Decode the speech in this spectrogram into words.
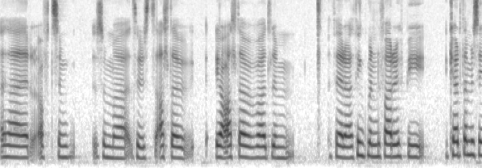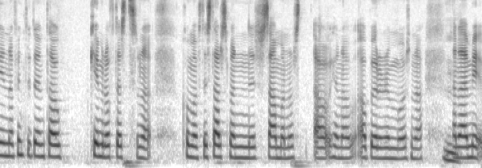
það er oft sem sem að þú veist alltaf, já alltaf öllum þegar þingmennin fara upp í kjördæmi sín á 50 dögum þá kemur oftast svona koma eftir starfsmennir saman á, hérna, á börunum og svona. Mm. þannig að er mjög,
